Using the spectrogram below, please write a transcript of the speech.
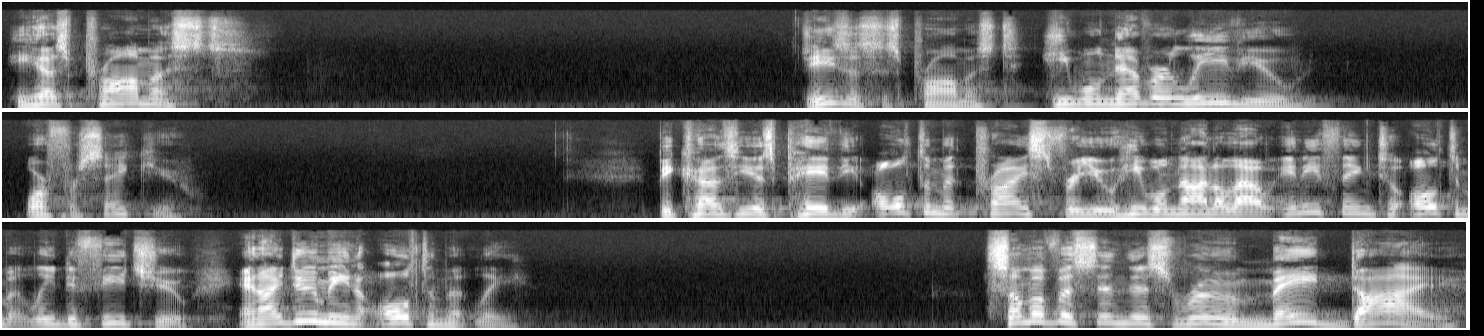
He has promised Jesus has promised he will never leave you or forsake you. Because he has paid the ultimate price for you, he will not allow anything to ultimately defeat you. And I do mean ultimately. Some of us in this room may die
